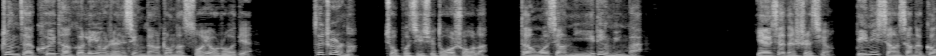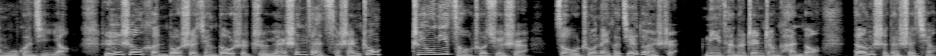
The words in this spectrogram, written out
正在窥探和利用人性当中的所有弱点。在这儿呢，就不继续多说了。但我想你一定明白，眼下的事情比你想象的更无关紧要。人生很多事情都是只缘身在此山中，只有你走出去时，走出那个阶段时，你才能真正看懂当时的事情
